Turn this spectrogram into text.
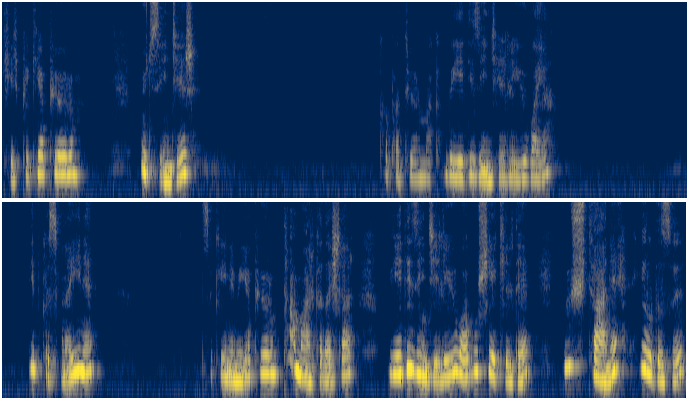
kirpik yapıyorum. 3 zincir. Kapatıyorum. Bakın bu 7 zincirli yuvaya. Dip kısmına yine sık iğnemi yapıyorum. Tam arkadaşlar 7 zincirli yuva bu şekilde 3 tane yıldızı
